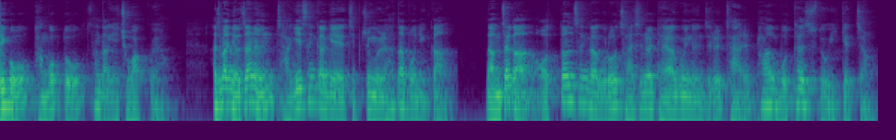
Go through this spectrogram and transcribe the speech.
그리고 방법도 상당히 좋았고요. 하지만 여자는 자기 생각에 집중을 하다 보니까 남자가 어떤 생각으로 자신을 대하고 있는지를 잘 파악 못할 수도 있겠죠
